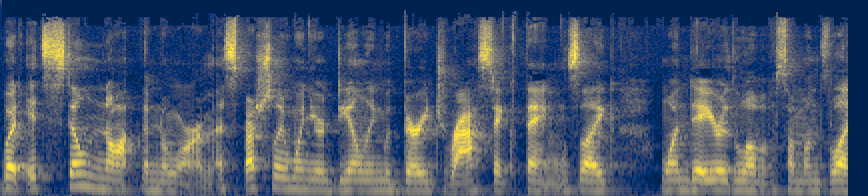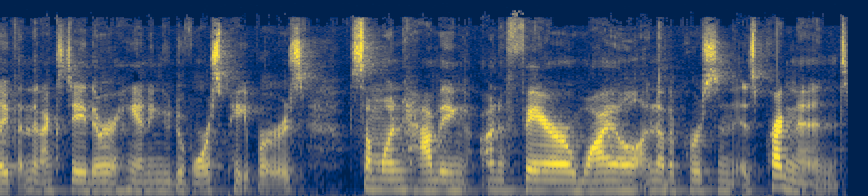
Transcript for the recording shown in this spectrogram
but it's still not the norm especially when you're dealing with very drastic things like one day you're the love of someone's life and the next day they're handing you divorce papers someone having an affair while another person is pregnant,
